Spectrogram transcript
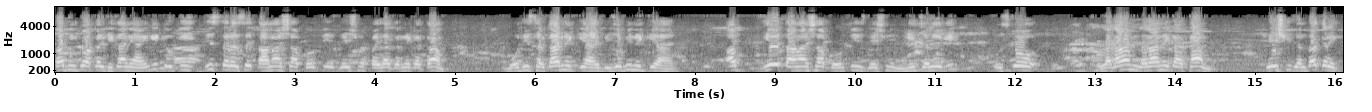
तब इनको अकल ठिकाने आएँगे क्योंकि जिस तरह से तानाशाह प्रवृत्ति इस देश में पैदा करने का काम मोदी सरकार ने किया है बीजेपी ने किया है अब ये तानाशाह प्रवृत्ति इस देश में नहीं चलेगी। उसको लगाम लगाने का काम देश की जनता करेगी।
